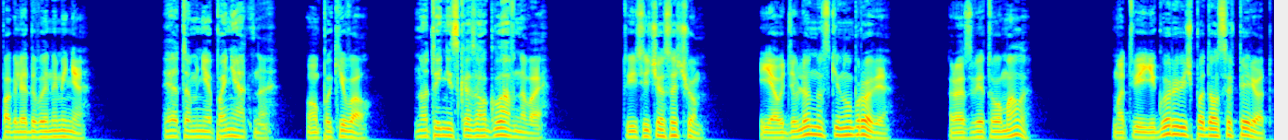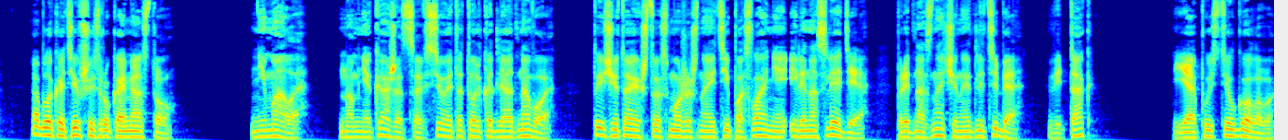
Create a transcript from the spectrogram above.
поглядывая на меня. «Это мне понятно», — он покивал. «Но ты не сказал главного». «Ты сейчас о чем? Я удивленно скинул брови. «Разве этого мало?» Матвей Егорович подался вперед, облокотившись руками о стол. «Немало, но мне кажется, все это только для одного. Ты считаешь, что сможешь найти послание или наследие, предназначенное для тебя, ведь так?» Я опустил голову.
